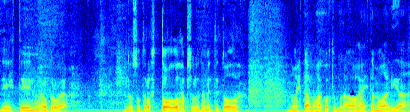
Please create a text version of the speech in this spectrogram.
de este nuevo programa. Nosotros todos, absolutamente todos, no estamos acostumbrados a esta modalidad,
